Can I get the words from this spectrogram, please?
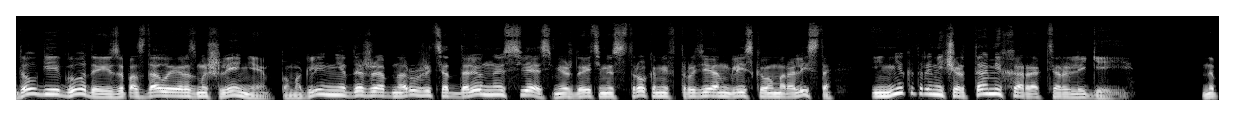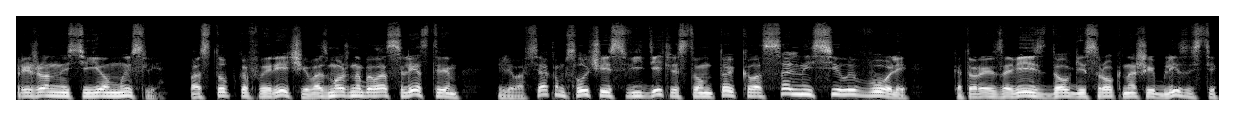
Долгие годы и запоздалые размышления помогли мне даже обнаружить отдаленную связь между этими строками в труде английского моралиста и некоторыми чертами характера Лигеи. Напряженность ее мысли, поступков и речи, возможно, была следствием или, во всяком случае, свидетельством той колоссальной силы воли, которая за весь долгий срок нашей близости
